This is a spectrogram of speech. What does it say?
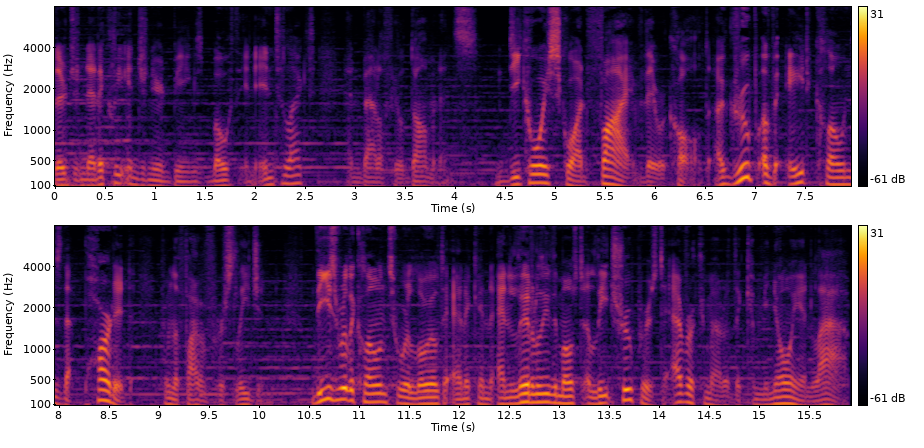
they're genetically engineered beings both in intellect and battlefield dominance. Decoy Squad 5, they were called, a group of eight clones that parted from the 501st Legion. These were the clones who were loyal to Anakin and literally the most elite troopers to ever come out of the Kaminoan lab.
